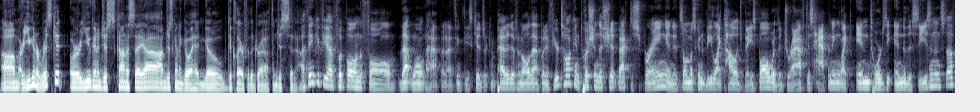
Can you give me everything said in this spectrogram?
Um, are you going to risk it or are you going to just kind of say, ah, I'm just going to go ahead and go declare for the draft and just sit out? I think if you have football in the fall, that won't happen. I think these kids are competitive and all that. But if you're talking pushing this shit back to spring and it's almost going to be like college baseball where the draft is happening like in towards the end of the season and stuff,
